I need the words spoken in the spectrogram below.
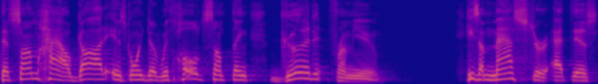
that somehow God is going to withhold something good from you. He's a master at this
